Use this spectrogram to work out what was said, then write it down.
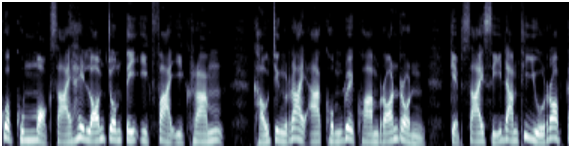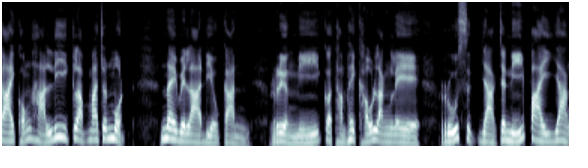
ควบคุมหมอกสายให้ล้อมโจมตีอีกฝ่ายอีกครั้ง เขาจึงร่ายอาคมด้วยความร้อนรน เก็บทรายสีดำที่อยู่รอบกายของฮาร์ลี่กลับมาจนหมด ในเวลาเดียวกัน เรื่องนี้ก็ทำให้เขาลังเล รู้สึกอยากจะหนีไปอย่าง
